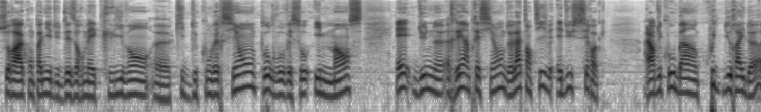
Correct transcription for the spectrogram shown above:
sera accompagné du désormais clivant euh, kit de conversion pour vos vaisseaux immenses et d'une réimpression de l'attentive et du Ciroc. Alors du coup, ben, quid du Rider,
